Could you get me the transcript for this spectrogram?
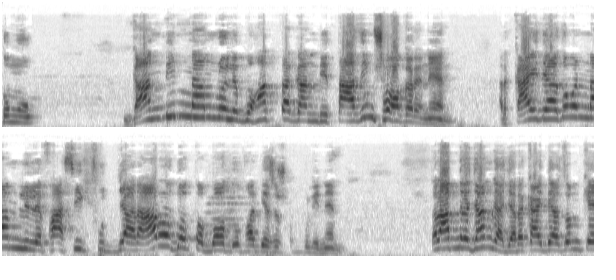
তমুক গান্ধীর নাম লইলে মহাত্মা গান্ধী তাজিম সহকারে নেন। আর কায়দে আজমের নাম নিলে ফাসিক ফুজ্জার আরও যত বদ উপাধি আছে সবগুলি নেন। তাহলে আপনারা যান গা, যারা কায়দে আজমকে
